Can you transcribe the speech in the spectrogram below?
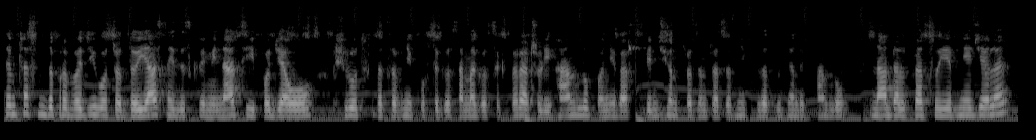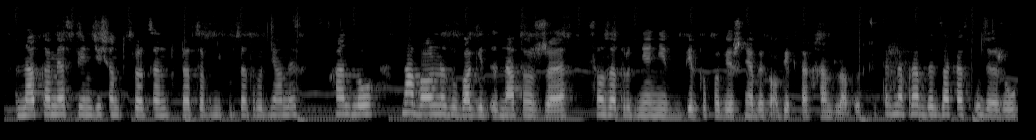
Tymczasem doprowadziło to do jasnej dyskryminacji i podziału wśród pracowników tego samego sektora, czyli handlu, ponieważ 50% pracowników zatrudnionych w handlu nadal pracuje w niedzielę, natomiast 50% pracowników zatrudnionych handlu na wolne z uwagi na to, że są zatrudnieni w wielkopowierzchniowych obiektach handlowych. Czyli tak naprawdę zakaz uderzył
